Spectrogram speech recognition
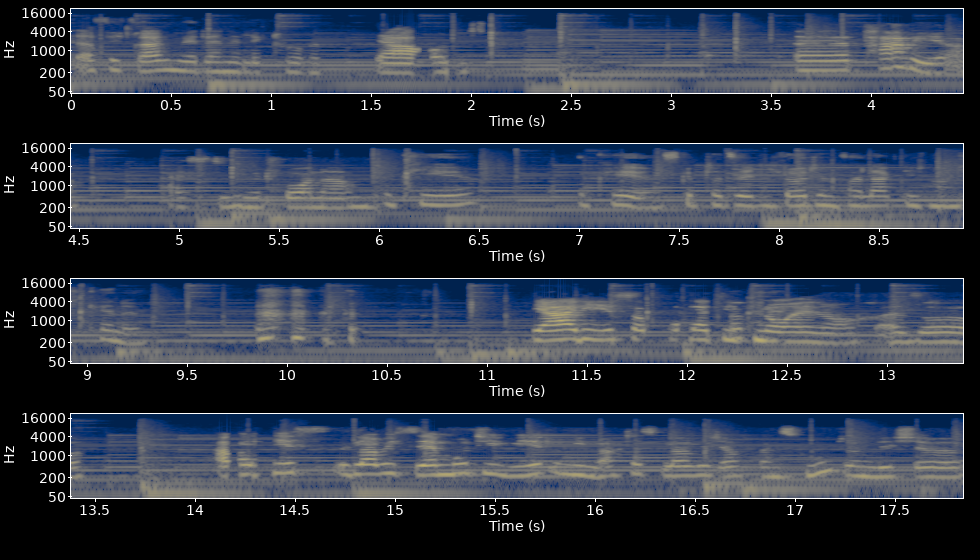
Darf ich fragen, wer deine Lektorin Ja, und äh, Paria heißt sie mit Vornamen. Okay. Okay, es gibt tatsächlich Leute im Verlag, die ich noch nicht kenne. ja, die ist auch relativ okay. neu noch. Also, aber die ist, glaube ich, sehr motiviert und die macht das, glaube ich, auch ganz gut. Und ich äh,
